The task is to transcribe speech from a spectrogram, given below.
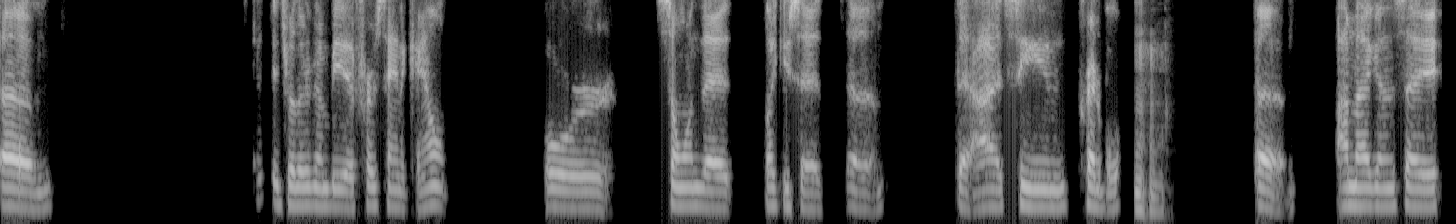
um, it's whether going to be a first-hand account or someone that, like you said, uh, that I seem credible. Mm-hmm. Uh, I'm not going to say,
